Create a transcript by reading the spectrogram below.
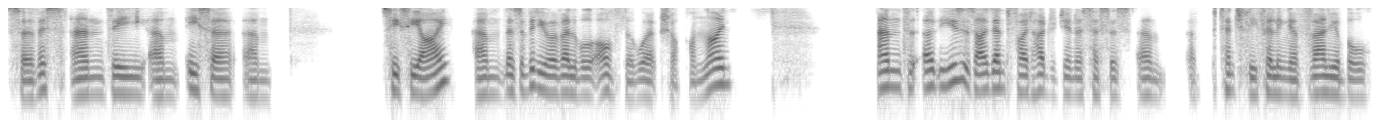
Service, and the um, ESA CCI. there's a video available of the workshop online. And uh, the users identified HydroGNSS as uh, potentially filling a valuable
